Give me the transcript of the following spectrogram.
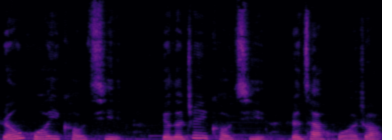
人活一口气，有了这一口气，人才活着；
